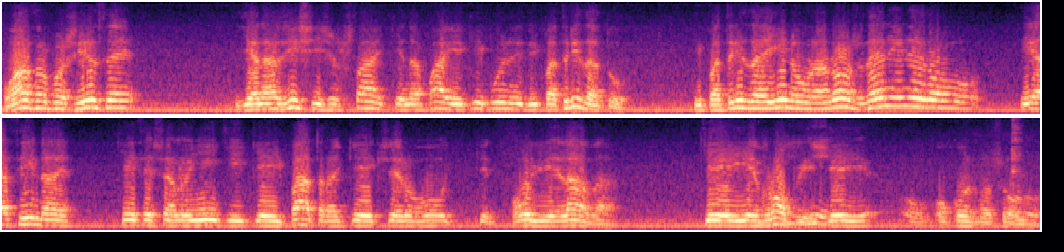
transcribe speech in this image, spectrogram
Ο άνθρωπος ήρθε για να ζήσει σωστά και να πάει εκεί που είναι η πατρίδα του η πατρίδα είναι ο ουρανός δεν είναι εδώ η Αθήνα και η Θεσσαλονίκη και η Πάτρα και ξέρω εγώ και όλη η Ελλάδα και η Ευρώπη Η γη. και η- ο, ο κόσμος όλος.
